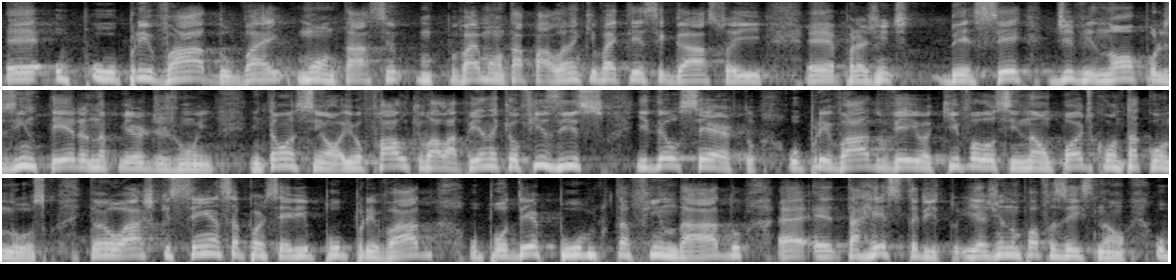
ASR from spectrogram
é, o, o, privado vai montar, vai montar palanque e vai ter esse gasto aí é, para a gente descer Divinópolis inteira na 1 de junho. Então, assim, ó, eu falo que vale a pena que eu fiz isso e deu certo. O privado veio aqui e falou assim: não, pode contar conosco. Então, eu acho que sem essa parceria público-privado, o poder público está findado está é, é tá restrito. E a gente não pode fazer isso, não. O,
